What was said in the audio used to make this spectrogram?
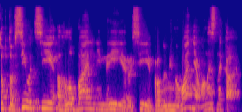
Тобто, всі оці глобальні мрії Росії про домінування вони зникають.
